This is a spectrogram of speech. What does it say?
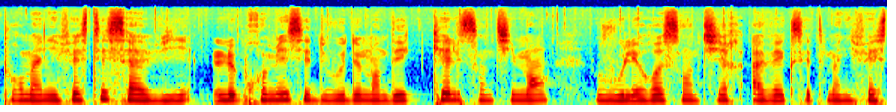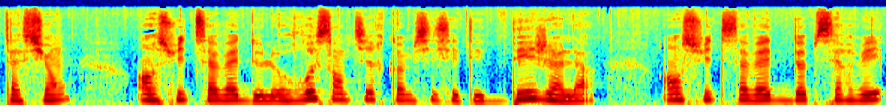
pour manifester sa vie. Le premier, c'est de vous demander quel sentiment vous voulez ressentir avec cette manifestation. Ensuite, ça va être de le ressentir comme si c'était déjà là. Ensuite, ça va être d'observer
